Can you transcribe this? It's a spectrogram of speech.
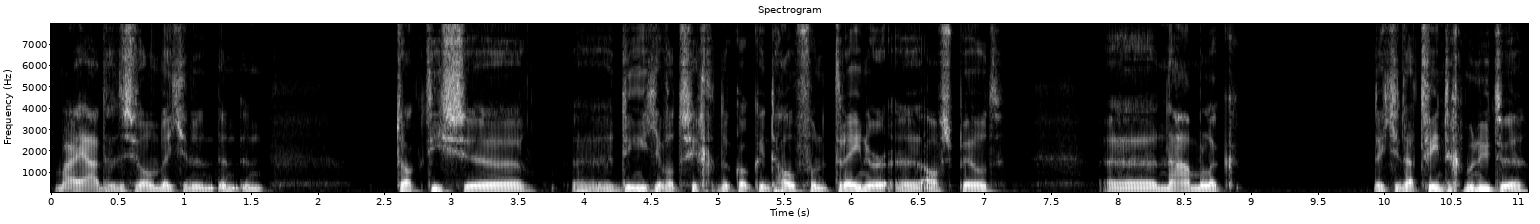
maar ja, dat is wel een beetje een, een, een tactisch eh, dingetje wat zich natuurlijk ook in het hoofd van de trainer eh, afspeelt. Namelijk dat je na 20 minuten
